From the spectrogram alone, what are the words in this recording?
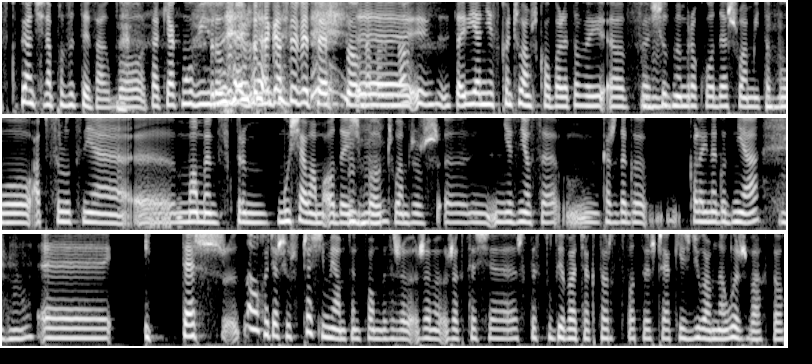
skupiając się na pozytywach, bo tak jak mówisz... Rozumiem, że to- negatywy też są na pewno. E, to Ja nie skończyłam szkoły baletowej, e, w Mhm. siódmym roku odeszłam i to było absolutnie e, moment, w którym musiałam odejść, Mhm. bo czułam, że już nie zniosę mm, każdego kolejnego dnia. Mhm. Też, no chociaż już wcześniej miałam ten pomysł, że, że, że chcę się, chcę studiować aktorstwo, to jeszcze jak jeździłam na łyżwach, to,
